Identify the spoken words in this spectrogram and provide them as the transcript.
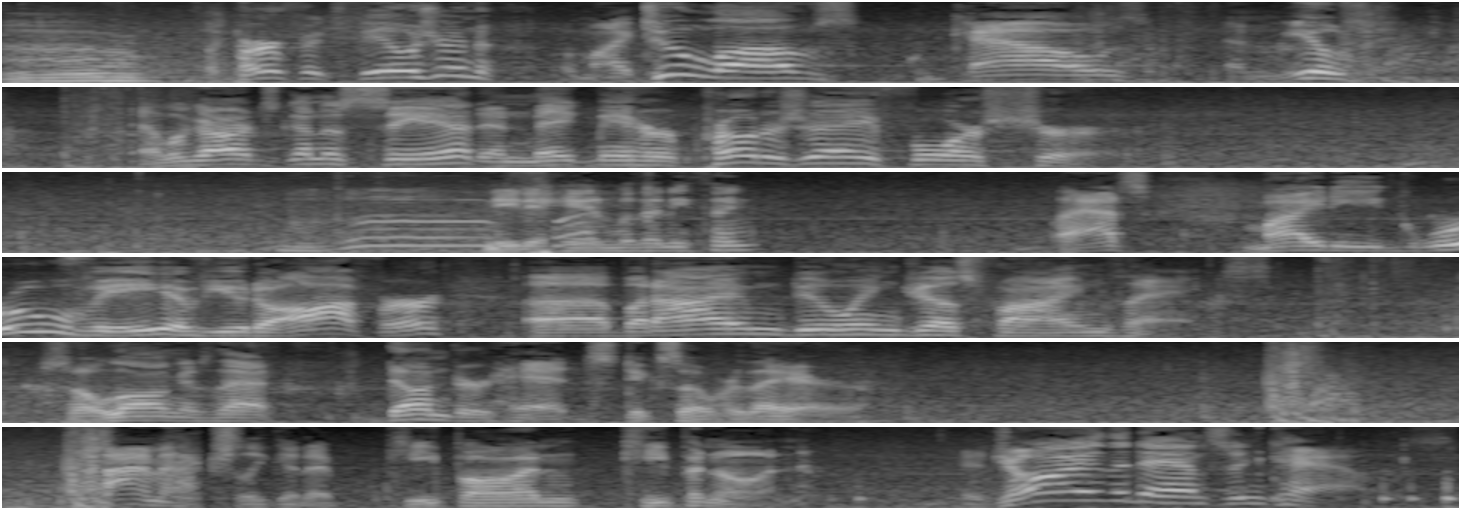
The perfect fusion of my two loves, cows and music. Ellegaard's gonna see it and make me her protege for sure. Need a hand with anything? That's mighty groovy of you to offer, uh, but I'm doing just fine, thanks. So long as that dunderhead sticks over there. I'm actually gonna keep on keeping on. Enjoy the dancing cows.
